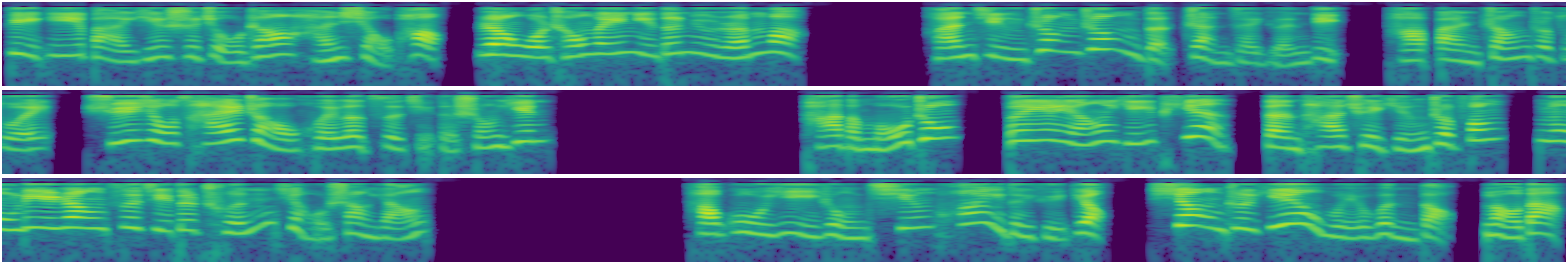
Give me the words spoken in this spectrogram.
第一百一十九章，韩小胖，让我成为你的女人吧。韩景怔怔的站在原地，他半张着嘴，许久才找回了自己的声音。他的眸中悲凉一片，但他却迎着风，努力让自己的唇角上扬。他故意用轻快的语调，向着叶维问道：“老大，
